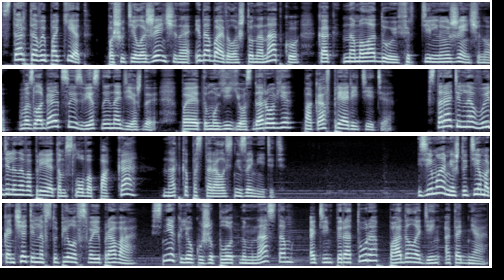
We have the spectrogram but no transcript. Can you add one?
«Стартовый пакет», – пошутила женщина и добавила, что на Натку, как на молодую фертильную женщину, возлагаются известные надежды, поэтому ее здоровье пока в приоритете. Старательно выделенного при этом слова «пока» Натка постаралась не заметить. Зима, между тем, окончательно вступила в свои права. Снег лег уже плотным настом, а температура падала день ото дня.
